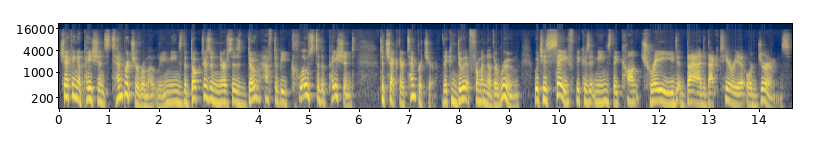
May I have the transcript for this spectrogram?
Checking a patient's temperature remotely means the doctors and nurses don't have to be close to the patient to check their temperature. They can do it from another room, which is safe because it means they can't trade bad bacteria or germs.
